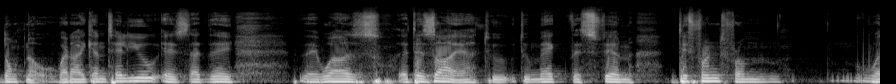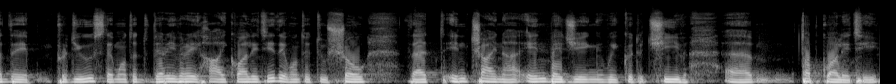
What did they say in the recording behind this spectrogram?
don't know. What I can tell you is that they, there was a desire to, to make this film different from what they produced. They wanted very, very high quality. They wanted to show that in China, in Beijing, we could achieve um, top quality.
